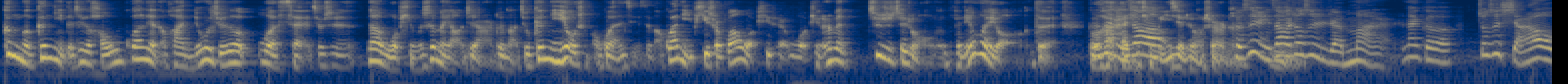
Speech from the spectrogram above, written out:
根本跟你的这个毫无关联的话，你就会觉得哇塞，就是那我凭什么要这样，对吗？就跟你有什么关系，对吧？关你屁事，关我屁事，我凭什么？就是这种肯定会有，对。我还还是挺理解这种事儿的。可是你知道，就是人嘛，嗯、那个就是想要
